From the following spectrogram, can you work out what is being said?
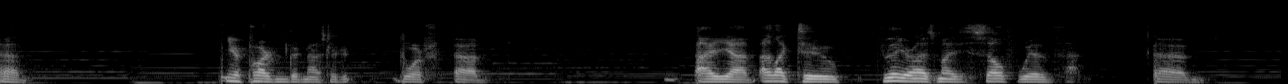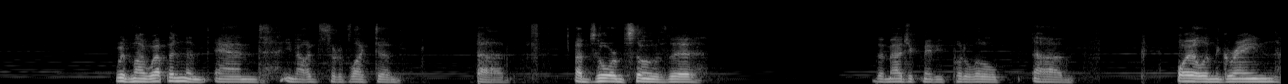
uh, your pardon, good master dwarf. Uh, I uh, I like to familiarize myself with um with my weapon, and and you know I'd sort of like to uh, absorb some of the the magic. Maybe put a little uh, oil in the grain,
